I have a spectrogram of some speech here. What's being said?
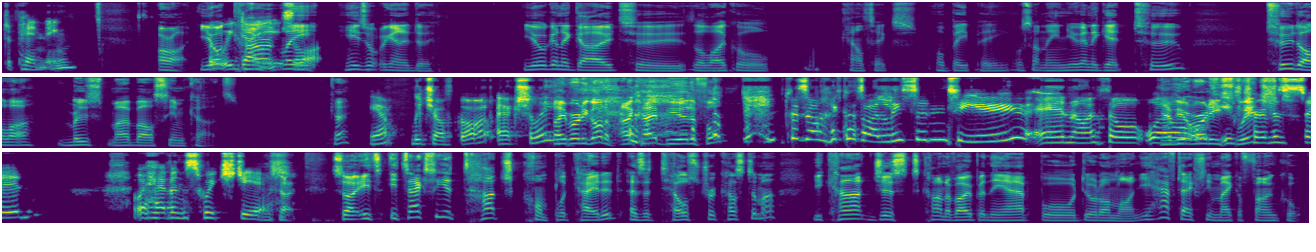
depending. All right, you're we don't use a currently. Here's what we're going to do. You're going to go to the local Caltex or BP or something, and you're going to get two two dollar Boost mobile SIM cards. Yep, which I've got actually. Oh, you've already got them. Okay, beautiful. Because I because I listened to you and I thought, well, Have you already if switched? Trevor said, I haven't switched yet. Okay, so it's it's actually a touch complicated as a Telstra customer. You can't just kind of open the app or do it online. You have to actually make a phone call,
